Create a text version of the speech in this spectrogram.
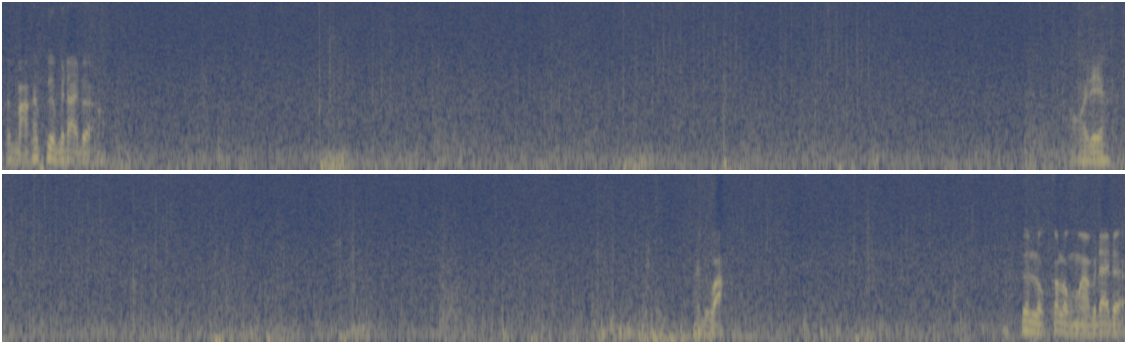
เป็นหมาแค่เพื่อนไม่ได้ด้วยเอาไงดีไงดีวะ พื่อนลงก็ลงมาไม่ได้ด้วย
